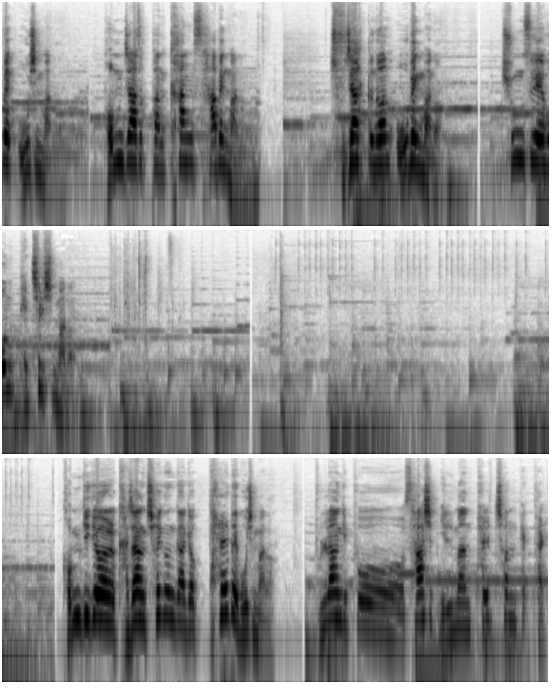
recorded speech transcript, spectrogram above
550만원, 범자석판 캉 400만원, 주작근원 500만원, 흉수의 혼 170만원, 검기결 가장 최근 가격 850만원, 불랑기포 41만 8108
